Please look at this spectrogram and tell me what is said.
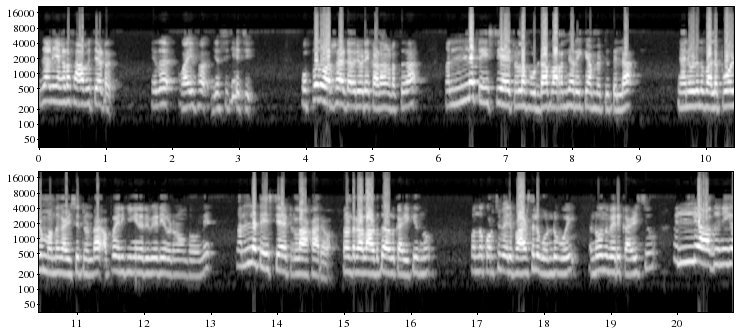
ഇതാണ് ഞങ്ങളുടെ സാബുച്ചേട്ടൻ. ഇത് വൈഫ് ജെസ്സി ചേച്ചി. മുപ്പത് വർഷമായിട്ട് അവരിവിടെ കട നടത്തുക. നല്ല ടേസ്റ്റി ആയിട്ടുള്ള ഫുഡാണ് പറഞ്ഞറിയിക്കാൻ പറ്റത്തില്ല. ഞാനിവിടെ നിന്ന് പലപ്പോഴും വന്ന് കഴിച്ചിട്ടുണ്ട്. അപ്പോൾ എനിക്ക് ഇങ്ങനെ ഒരു വീഡിയോ ഇടണമെന്ന് തോന്നി. നല്ല ടേസ്റ്റി ആയിട്ടുള്ള ആഹാരമാണ് അതുകൊണ്ട് ഒരാൾ അടുത്ത അത് കഴിക്കുന്നു. ഒന്ന് കുറച്ച് പേര് പാഴ്സൽ കൊണ്ടുപോയി. രണ്ടു മൂന്ന് പേര് കഴിച്ചു. വലിയ ആധുനിക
